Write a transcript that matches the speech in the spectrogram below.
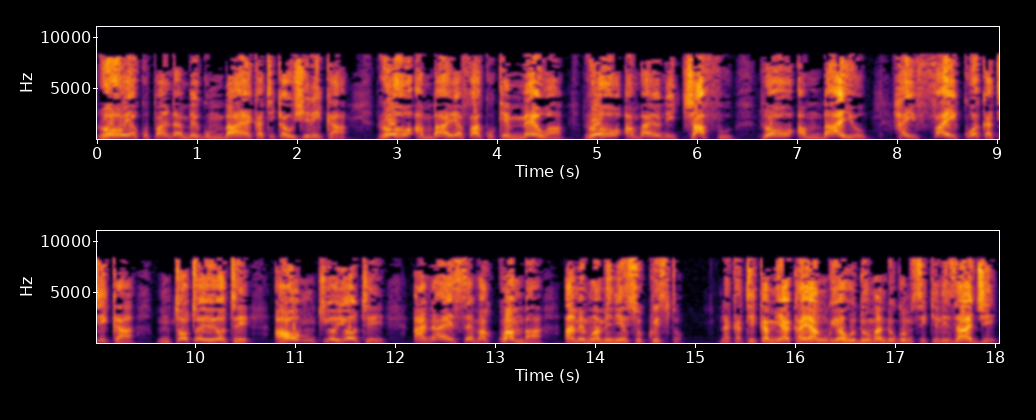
roho ya kupanda mbegu mbaya katika ushirika roho ambayo yafaa kukemewa roho ambayo ni chafu roho ambayo haifai kuwa katika mtoto yoyote au mtu yoyote anayesema kwamba amemwamini yesu kristo na katika miaka yangu ya huduma ndugu msikilizaji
